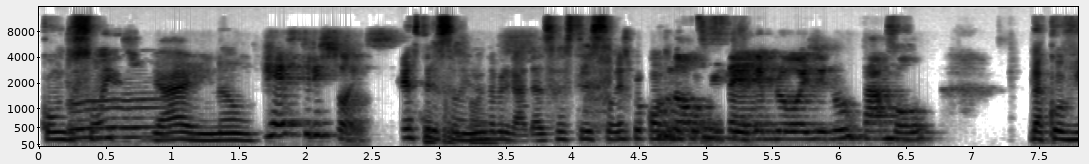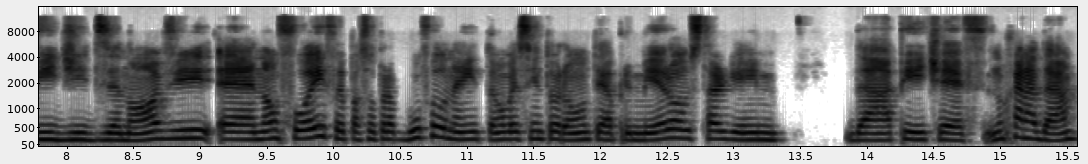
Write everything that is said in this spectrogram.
condições hum, de viagem, não? Restrições. Restrições, muito obrigada. As restrições por conta o nosso COVID, cérebro hoje não tá bom. Da Covid-19 é, não foi, foi passou para Buffalo, né? Então vai ser em Toronto, é a primeira All-Star Game da PHF no Canadá.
